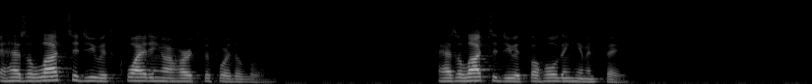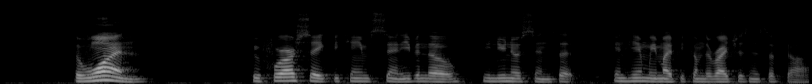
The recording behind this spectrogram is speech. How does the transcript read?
it has a lot to do with quieting our hearts before the Lord. It has a lot to do with beholding Him in faith. The one who for our sake became sin, even though he knew no sins, that in him we might become the righteousness of God.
